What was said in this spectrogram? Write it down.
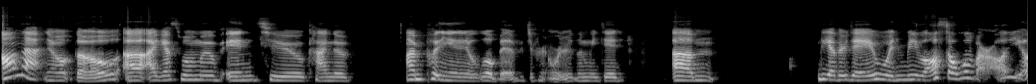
on that note, though, uh, I guess we'll move into kind of. I'm putting it in a little bit of a different order than we did um, the other day when we lost all of our audio.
